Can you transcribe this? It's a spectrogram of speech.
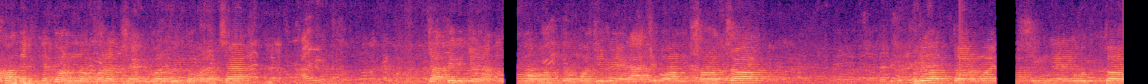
আমাদেরকে ধন্য করেছেন, গর্বিত করেছেন। জাতির জনক বঙ্গবন্ধু মুজিবের আজীবন সহচর বৃহত্তর এই উত্তর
